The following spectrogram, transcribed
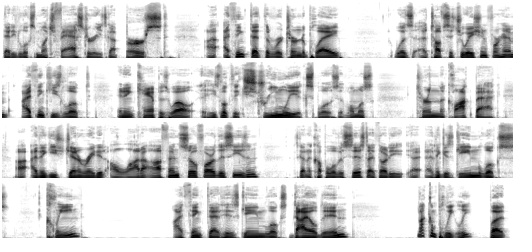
that he looks much faster. He's got burst. I, I think that the return to play was a tough situation for him. I think he's looked, and in camp as well, he's looked extremely explosive, almost turned the clock back. Uh, I think he's generated a lot of offense so far this season. He's gotten a couple of assists. I thought he, I think his game looks clean. I think that his game looks dialed in. Not completely, but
